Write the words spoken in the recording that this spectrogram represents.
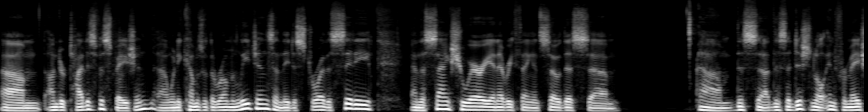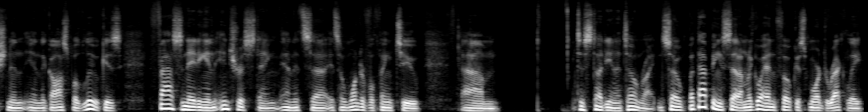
Um, under Titus Vespasian, uh, when he comes with the Roman legions and they destroy the city and the sanctuary and everything. And so this um, um, this uh, this additional information in, in the Gospel of Luke is fascinating and interesting, and it's uh, it's a wonderful thing to um, to study in its own right. And so, but that being said, I'm going to go ahead and focus more directly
